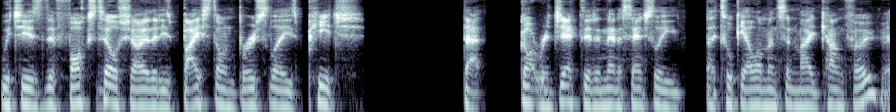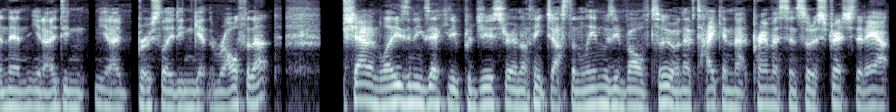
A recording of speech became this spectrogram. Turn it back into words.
which is the Foxtel show that is based on Bruce Lee's pitch that got rejected and then essentially they took elements and made kung fu and then you know didn't you know Bruce Lee didn't get the role for that. Shannon Lee's an executive producer and I think Justin Lin was involved too and they've taken that premise and sort of stretched it out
